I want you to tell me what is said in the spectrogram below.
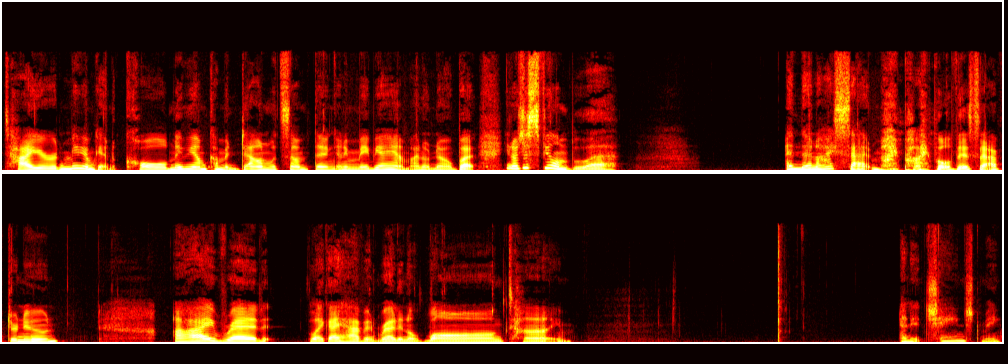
tired. Maybe I'm getting a cold. Maybe I'm coming down with something. I mean, maybe I am. I don't know. But, you know, just feeling blah. And then I sat in my Bible this afternoon. I read like I haven't read in a long time. And it changed me.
